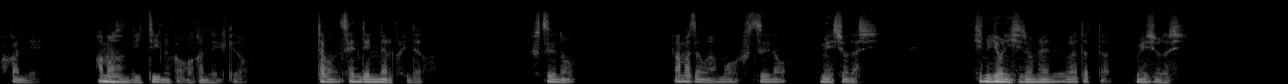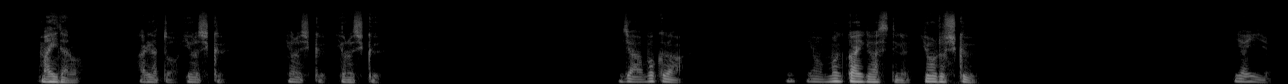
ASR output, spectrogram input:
わかんねえ。アマゾンで言っていいのかわかんないけど、多分宣伝になるからいいだろう。普通の、アマゾンはもう普通の名称だし、世に広め渡った名称だし。まあいいだろう。ありがとう。よろしく。よろしく。よろしく。じゃあ僕が、もう一回言わせてくれ。よろしく。いや、いいよ。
